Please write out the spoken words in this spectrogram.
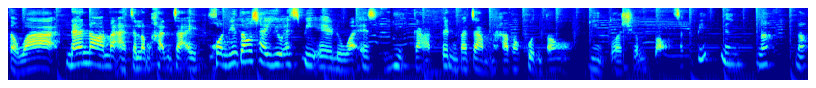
แต่ว่าแน่นอนมันอาจจะลำคัญใจ คนที่ต้องใช้ USB A หรือว่า SD card เป็นประจำนะคะเพราะคุณต้องมีตัวเชื่อมต่อสักนิดนึงเนาะเนาะ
